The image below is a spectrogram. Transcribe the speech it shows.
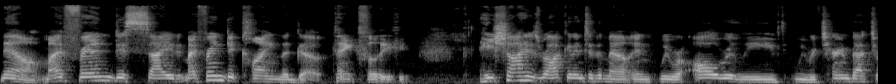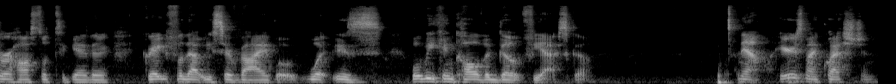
Now, my friend decided, my friend declined the goat, thankfully. He shot his rocket into the mountain. We were all relieved. We returned back to our hostel together, grateful that we survived what is what we can call the goat fiasco. Now, here's my question.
